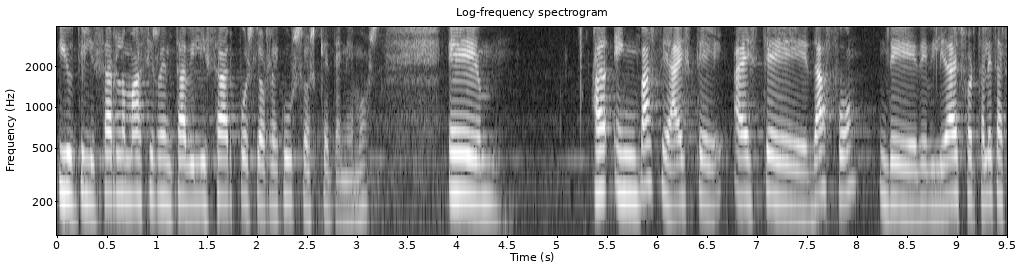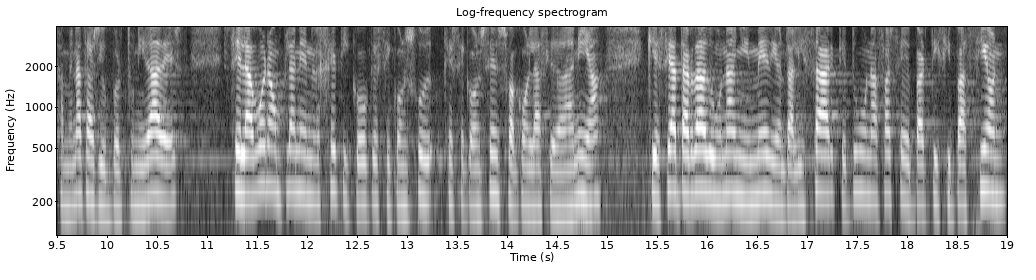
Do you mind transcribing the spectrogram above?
y utilizarlo más y rentabilizar pues, los recursos que tenemos. Eh, en base a este, a este DAFO, de debilidades, fortalezas, amenazas y oportunidades, se elabora un plan energético que se, que se consensua con la ciudadanía, que se ha tardado un año y medio en realizar, que tuvo una fase de participación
